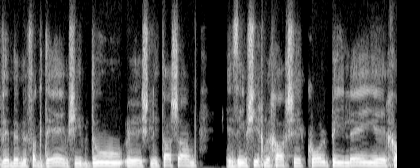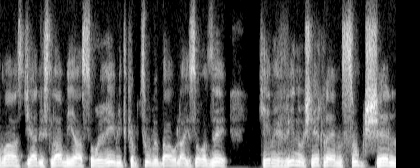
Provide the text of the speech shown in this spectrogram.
ובמפקדיהם שאיבדו אה, שליטה שם, זה המשיך בכך שכל פעילי חמאס, ג'יהאד איסלאמי, הסוררים התקבצו ובאו לאזור הזה, כי הם הבינו שיש להם סוג של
